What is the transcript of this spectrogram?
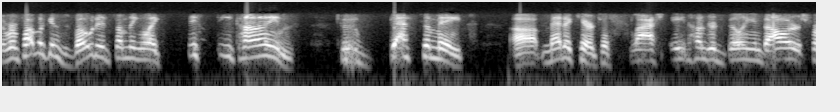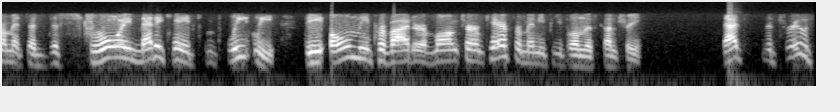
The Republicans voted something like 50 times to decimate uh, Medicare, to slash $800 billion from it, to destroy Medicaid completely, the only provider of long term care for many people in this country. That's the truth.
